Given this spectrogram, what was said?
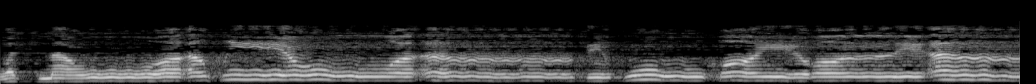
واسمعوا وأطيعوا وأنفقوا خيرا لأنفسكم.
